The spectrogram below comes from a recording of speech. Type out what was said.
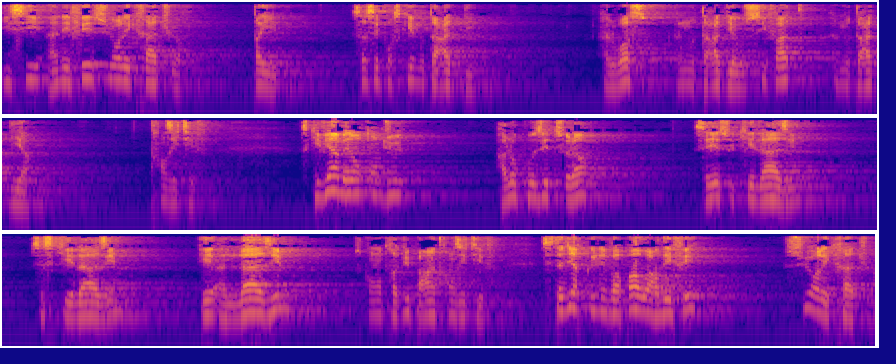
ici un effet sur les créatures. Taïb. Ça c'est pour ce qui est muta'addi. Al-wasf, al-muta'addiya ou sifat, al-muta'addiya. Transitif. Ce qui vient bien entendu à l'opposé de cela, c'est ce qui est lazim. C'est ce qui est lazim. Et al-lazim, ce qu'on traduit par intransitif. C'est-à-dire qu'il ne va pas avoir d'effet sur les créatures.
